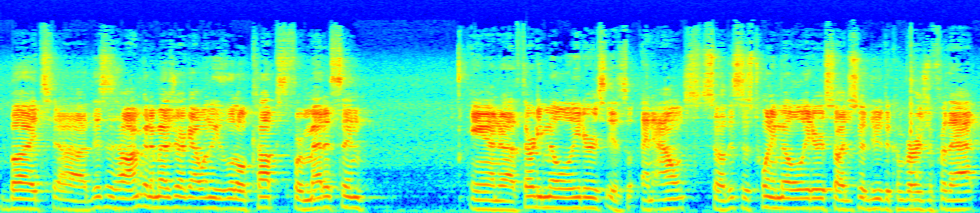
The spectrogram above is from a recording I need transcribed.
But uh, this is how I'm going to measure. I got one of these little cups for medicine, and uh, 30 milliliters is an ounce. So this is 20 milliliters. So I'm just going to do the conversion for that,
